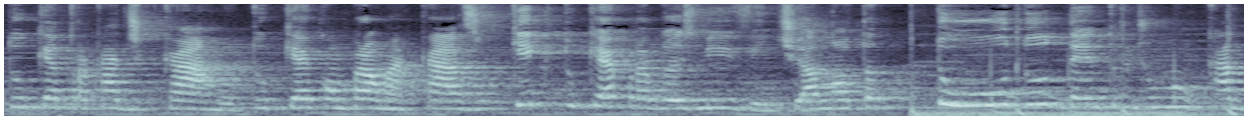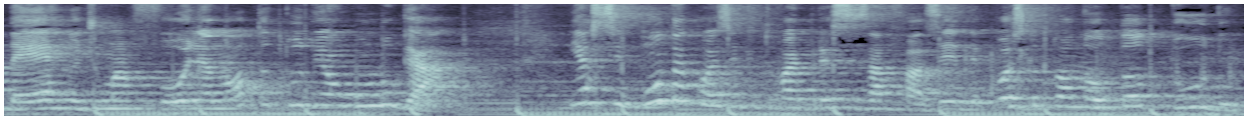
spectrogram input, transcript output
Tu quer trocar de carro? Tu quer comprar uma casa? O que que tu quer para 2020? Anota tudo dentro de um caderno, de uma folha, anota tudo em algum lugar. E a segunda coisa que tu vai precisar fazer, depois que tu anotou tudo,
